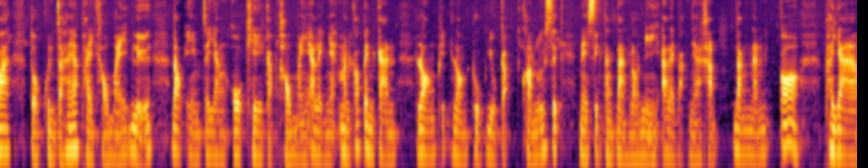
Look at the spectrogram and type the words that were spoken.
ว่า ตัวคุณจะให้อภัยเขาไหม หรือเราเองจะยังโอเคกับเขาไหมอะไรเงี้ยมันก็เป็นการลองผิดลองถูกอยู่กับความรู้สึกในสิ่งต่างๆ เหล่านี้อะไรแบบนี้ครับ ดังนั้นก็พยายาม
